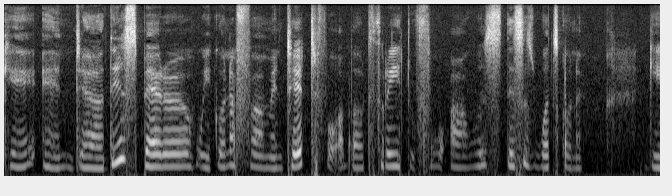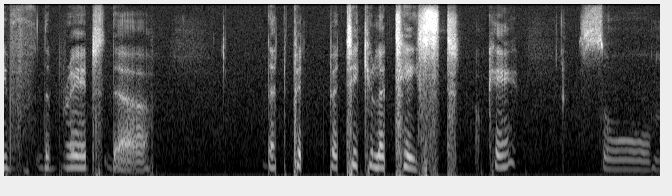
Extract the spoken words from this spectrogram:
okay and uh, this batter we're gonna ferment it for about three to four hours. This is what's gonna give the bread the that particular taste okay? So um,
